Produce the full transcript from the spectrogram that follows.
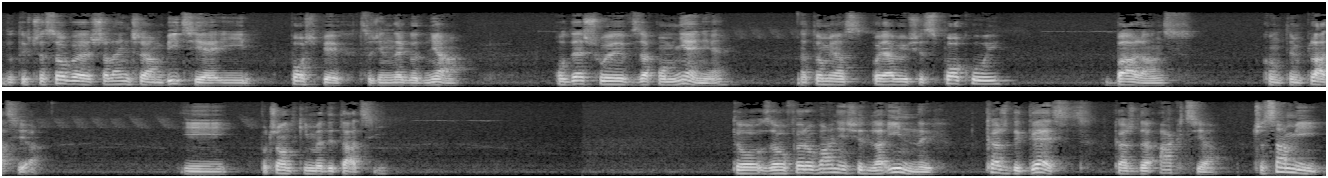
Dotychczasowe szaleńcze ambicje i pośpiech codziennego dnia odeszły w zapomnienie, natomiast pojawił się spokój, balans, kontemplacja i początki medytacji. To zaoferowanie się dla innych, każdy gest, każda akcja, czasami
